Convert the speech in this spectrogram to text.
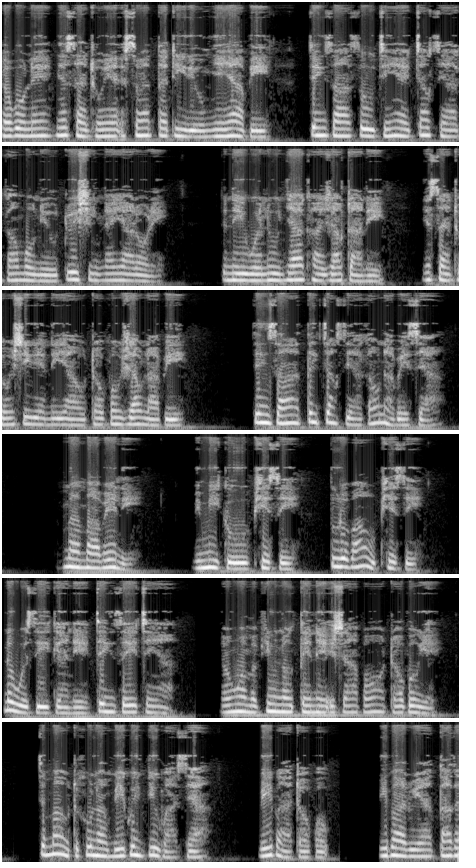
လောဘလည်းမျက်စံထုံးရဲ့အစွမ်းတက်တီတွေကိုမြင်ရပြီးကျင်းစာစုချင်းရဲ့ကြောက်စရာကောင်းပုံတွေကိုတွေးရှိနိုင်ရတော့တယ်။တနေဝင်လူညခါရောက်တာနဲ့ မျက်စံထုံးရှိတဲ့နေရာကိုဒေါ်ပုံရောက်လာပြီးကျင်းစာတိတ်ကြောက်စရာကောင်းတာပဲဆရာ။အမှန်ပါပဲလေ။မိမိကိုဖြစ်စေသူတစ်ပါးကိုဖြစ်စေနှုတ်ဝစီကံနဲ့ကျင်းစေခြင်းကလုံးဝမပြုံလို့တဲ့အရာပေါ်ဒေါ်ပုံရဲ့ကျမတို့တခုလောက်မေးခွင့်ပြုပါဆရာ။မေးပါဒေါ်ပုံမိဘတွေကသားသ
